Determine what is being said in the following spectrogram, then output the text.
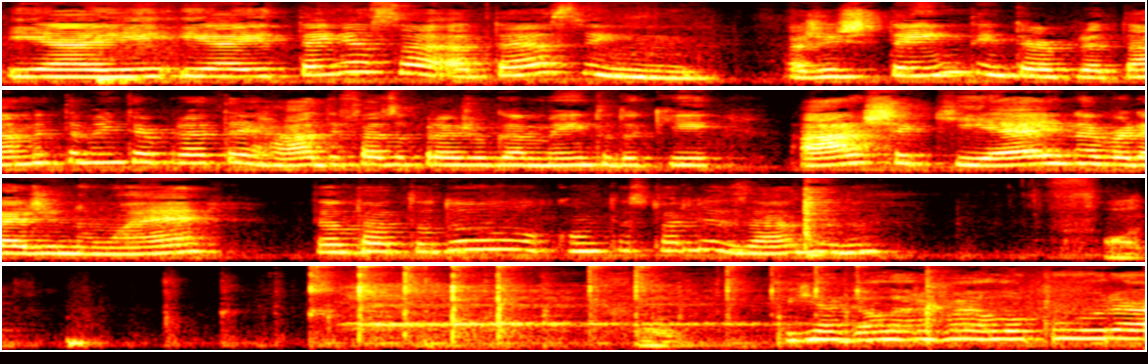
E aí, e aí tem essa, até assim, a gente tenta interpretar, mas também interpreta errado e faz o pré-julgamento do que acha que é e na verdade não é. Então tá tudo contextualizado, né? Foda. Foda. E a galera vai à loucura.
